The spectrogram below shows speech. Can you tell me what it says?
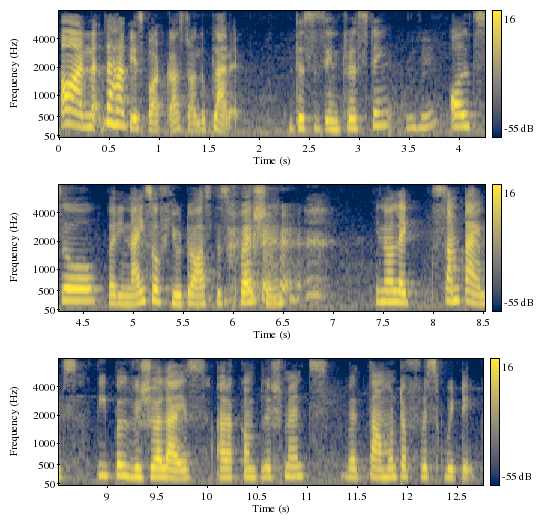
on the happiest podcast on the planet? This is interesting. Mm-hmm. Also, very nice of you to ask this question. You know, like sometimes people visualize our accomplishments with the amount of risk we take.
